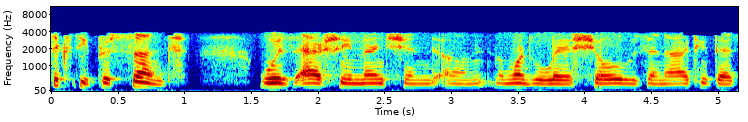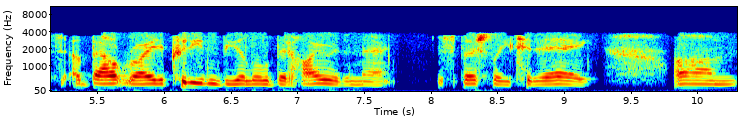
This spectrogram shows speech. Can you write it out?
sixty percent was actually mentioned um, on one of the last shows, and I think that's about right. It could even be a little bit higher than that especially today, um,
